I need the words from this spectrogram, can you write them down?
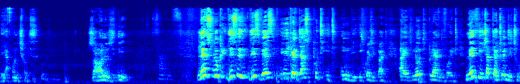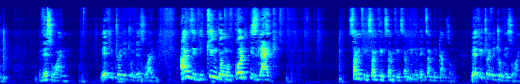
their own choice. Mm-hmm. Zvavanozvidii. Sarudza. Let's look. This is this verse. We can just put it in the equation, but I did not plan for it. Matthew chapter twenty-two, verse one. Matthew twenty-two, verse one. And the kingdom of God is like something, something, something, something, and then something comes on. Matthew twenty-two, verse one.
